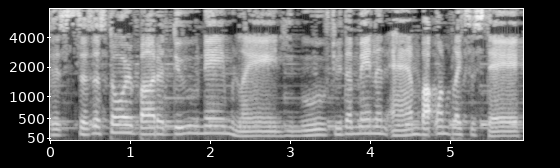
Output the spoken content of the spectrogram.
This is a story about a dude named Lane. He moved to the mainland and bought one place to stay.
